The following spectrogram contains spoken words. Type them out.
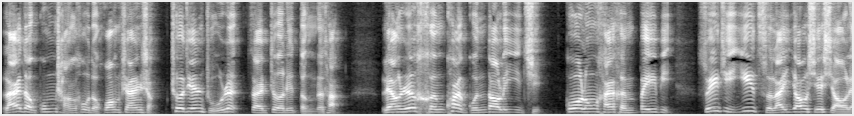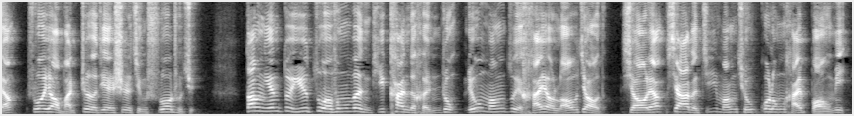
来到工厂后的荒山上。车间主任在这里等着他，两人很快滚到了一起。郭龙海很卑鄙，随即以此来要挟小梁，说要把这件事情说出去。当年对于作风问题看得很重，流氓罪还要劳教的。小梁吓得急忙求郭龙海保密，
